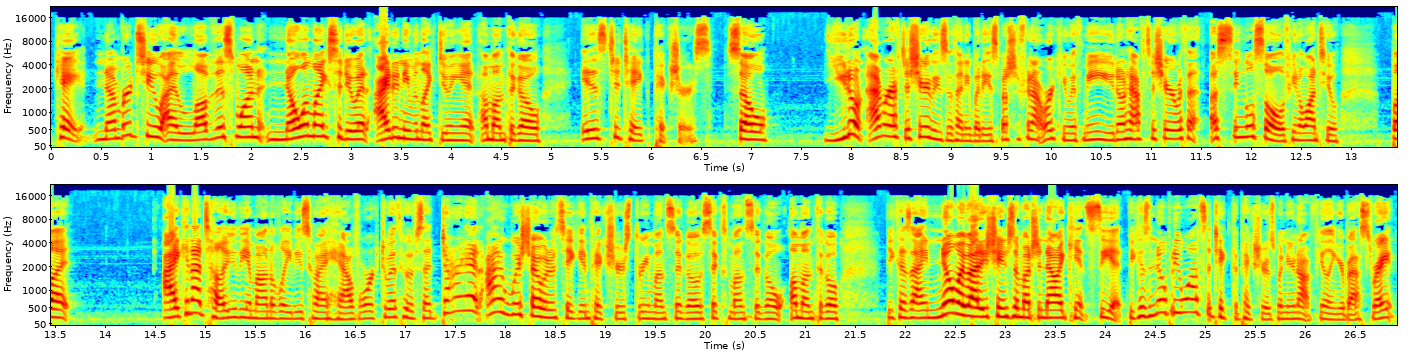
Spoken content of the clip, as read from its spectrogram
Okay, number two, I love this one. No one likes to do it. I didn't even like doing it a month ago, is to take pictures. So you don't ever have to share these with anybody, especially if you're not working with me. You don't have to share with a, a single soul if you don't want to. But I cannot tell you the amount of ladies who I have worked with who have said, darn it, I wish I would have taken pictures three months ago, six months ago, a month ago, because I know my body's changed so much and now I can't see it because nobody wants to take the pictures when you're not feeling your best, right?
